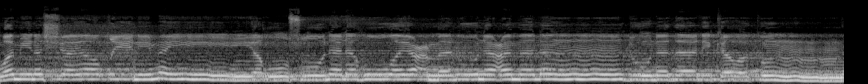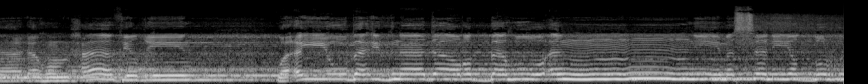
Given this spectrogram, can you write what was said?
ومن الشياطين من يغوصون له ويعملون عملا ذلك وكنا لهم حافظين. وأيوب إذ نادى ربه أني مسني الضر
